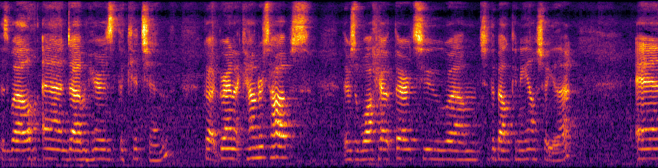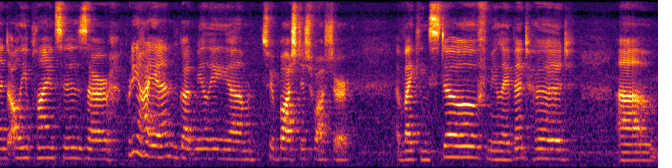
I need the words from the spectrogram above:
as well. And um, here's the kitchen. Got granite countertops, there's a walk out there to, um, to the balcony, I'll show you that. And all the appliances are pretty high end. We've got Miele, um, so a Bosch dishwasher, a Viking stove, Miele vent hood, um,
